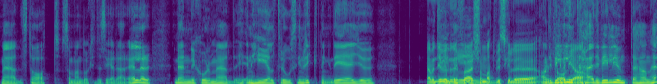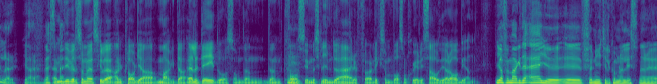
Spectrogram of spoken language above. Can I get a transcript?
med stat som man då kritiserar. Eller människor med en hel trosinriktning. Det är ju... Ja, men det är väl Det är ungefär som att vi skulle Det anklaga... vill, väl inte, det vill ju inte han heller göra, Westberg. men det är väl som om jag skulle anklaga Magda, eller dig då som den, den quasi-muslim du är, för liksom vad som sker i Saudiarabien. Ja, för Magda är ju eh, för nytillkomna lyssnare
